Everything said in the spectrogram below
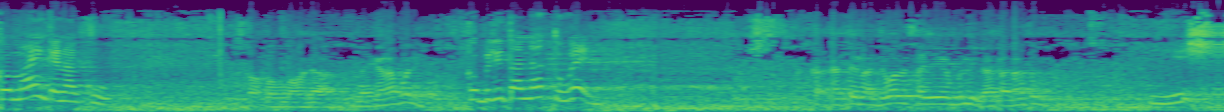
Kau mainkan aku. Kak Mainkan apa ni? Kau beli tanah tu kan? Kak kata nak jual saya belilah tanah tu Ish.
